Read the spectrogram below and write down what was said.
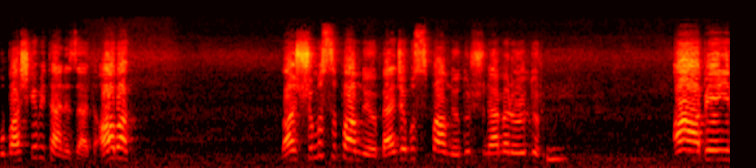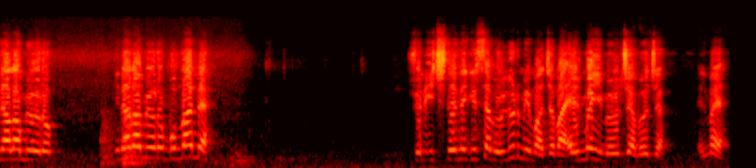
Bu başka bir tane zaten. Aa bak. Lan şu mu spamlıyor? Bence bu spamlıyor. Dur şunu hemen öldür. Abi inanamıyorum. İnanamıyorum bunlar ne? Şöyle içlerine girsem ölür müyüm acaba? Elma yiyeyim öleceğim öleceğim. Elma ye.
